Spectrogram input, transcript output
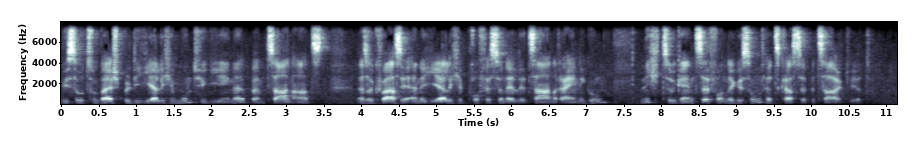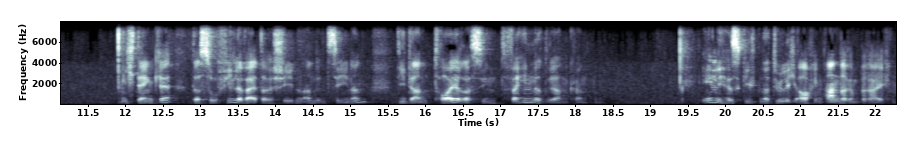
wieso zum Beispiel die jährliche Mundhygiene beim Zahnarzt, also quasi eine jährliche professionelle Zahnreinigung, nicht zur Gänze von der Gesundheitskasse bezahlt wird. Ich denke, dass so viele weitere Schäden an den Zähnen, die dann teurer sind, verhindert werden könnten. Ähnliches gilt natürlich auch in anderen Bereichen.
